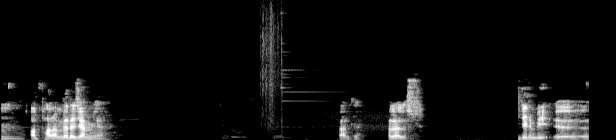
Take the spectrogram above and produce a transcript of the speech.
Hmm. Abi paramı vereceğim ya? Verdi. Helal olsun. Gidelim bir eee,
